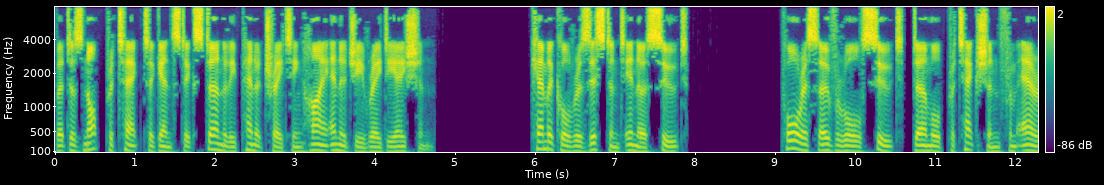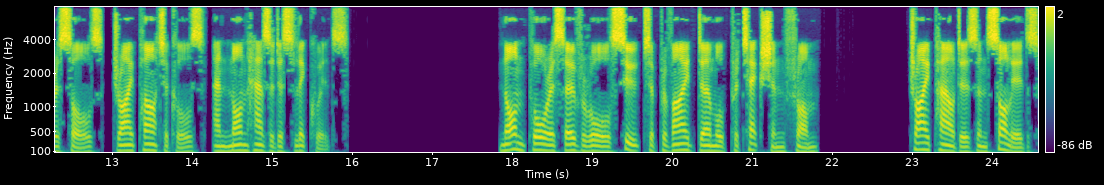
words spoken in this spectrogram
but does not protect against externally penetrating high-energy radiation. Chemical-resistant inner suit Porous overall suit, dermal protection from aerosols, dry particles, and non-hazardous liquids. Non-porous overall suit to provide dermal protection from dry powders and solids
